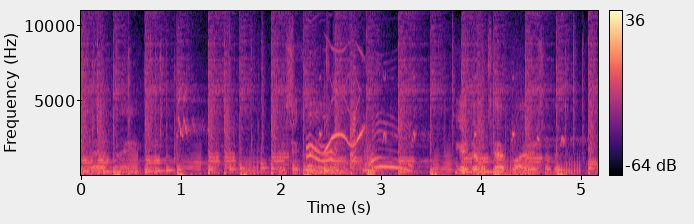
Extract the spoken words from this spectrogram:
yeah, okay. Basically. to double tap Y or something?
